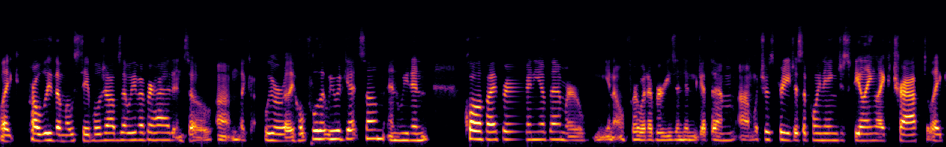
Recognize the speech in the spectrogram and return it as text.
like probably the most stable jobs that we've ever had. And so um, like we were really hopeful that we would get some and we didn't qualify for any of them or you know for whatever reason didn't get them um, which was pretty disappointing just feeling like trapped like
